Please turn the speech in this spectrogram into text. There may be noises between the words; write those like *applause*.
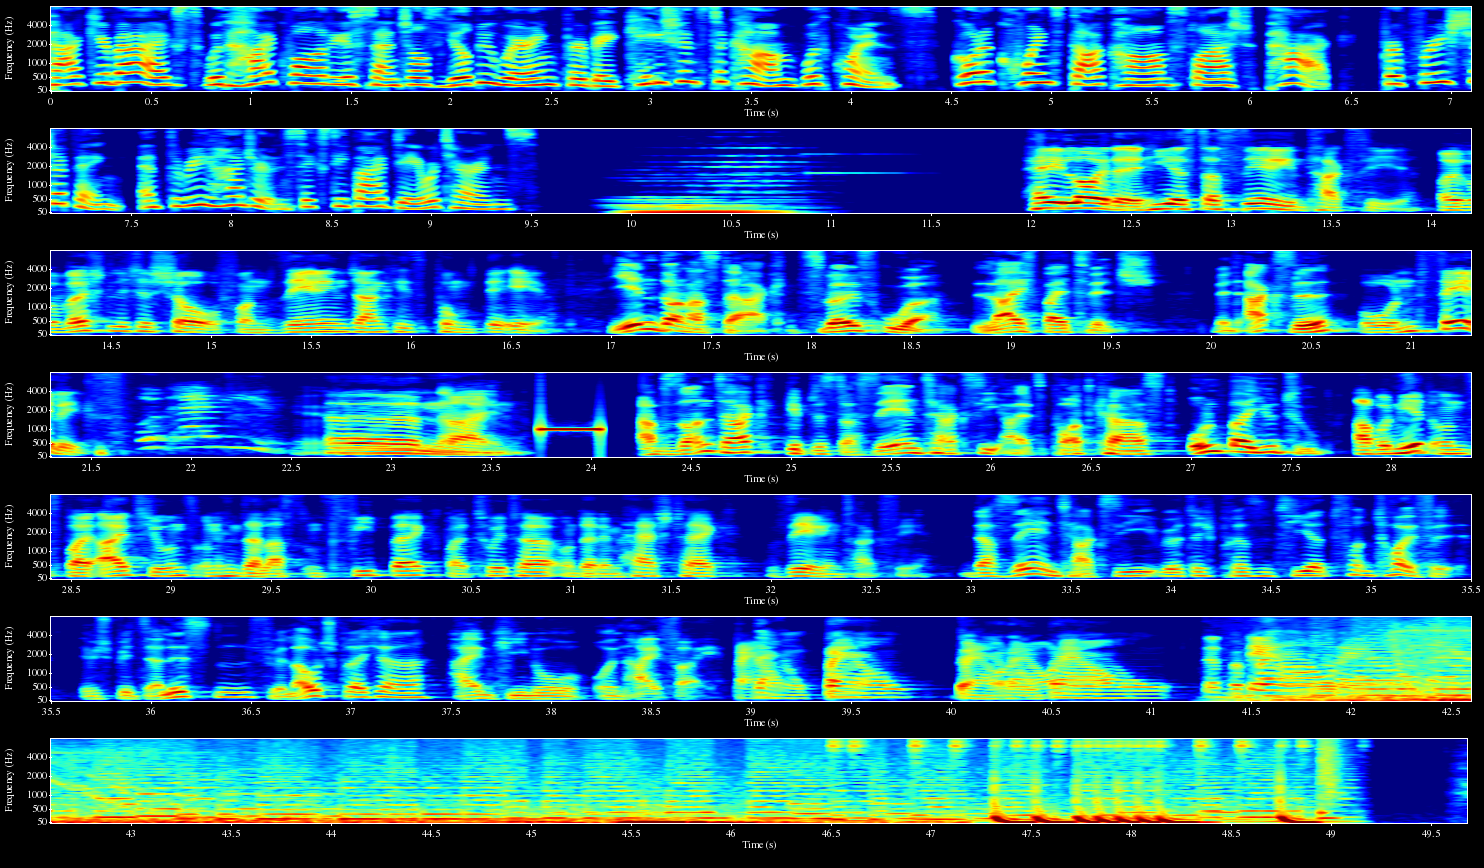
Pack your bags with high-quality essentials you'll be wearing for vacations to come with Quince. Go to quince.com slash pack for free shipping and 365-day returns. Hey Leute, hier ist das Serientaxi, eure wöchentliche Show von serienjunkies.de Jeden Donnerstag, 12 Uhr, live bei Twitch. Mit Axel. und Felix. Und Annie. Äh, nein. Ab Sonntag gibt es das Serientaxi als Podcast und bei YouTube. Abonniert uns bei iTunes und hinterlasst uns Feedback bei Twitter unter dem Hashtag Serientaxi. Das Serientaxi wird euch präsentiert von Teufel, dem Spezialisten für Lautsprecher, Heimkino und Hi-Fi.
